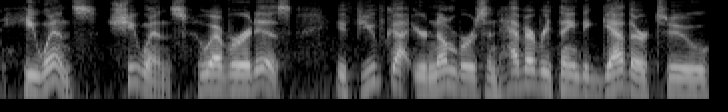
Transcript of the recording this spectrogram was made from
he wins, she wins, whoever it is. If you've got your numbers and have everything together to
